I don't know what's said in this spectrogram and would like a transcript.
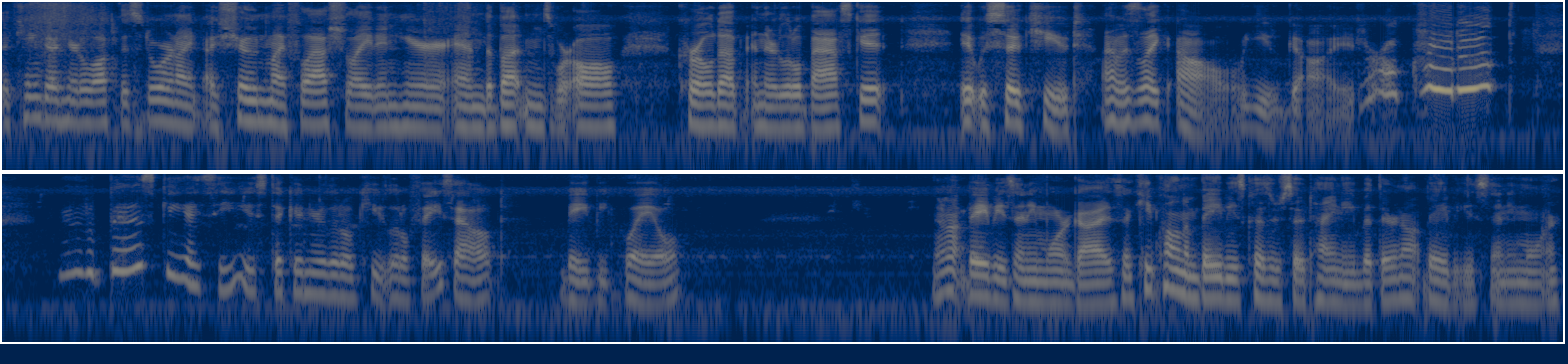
I came down here to lock this door and I, I shone my flashlight in here and the buttons were all curled up in their little basket. It was so cute. I was like, oh, you guys are all curled up. Little basket. I see you sticking your little cute little face out, baby quail. They're not babies anymore, guys. I keep calling them babies because they're so tiny, but they're not babies anymore.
